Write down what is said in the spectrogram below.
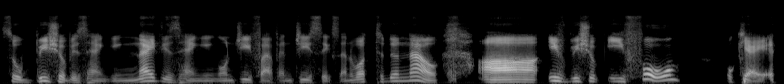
So bishop is hanging, knight is hanging on g5 and g6. And what to do now? Uh, if bishop e4, okay, at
